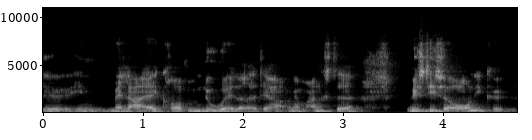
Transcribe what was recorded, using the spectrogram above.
øh, en malaria i kroppen nu allerede, det har man jo mange steder. Hvis de så oven i købet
